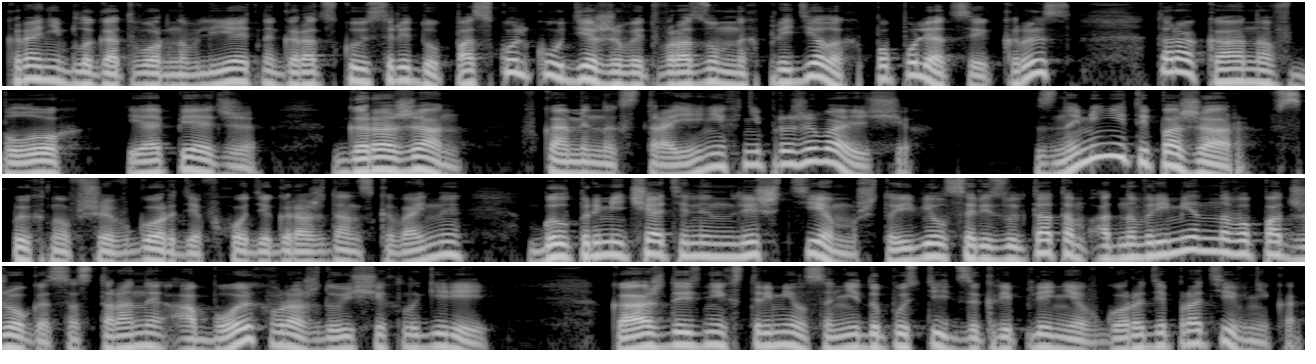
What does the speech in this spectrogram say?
крайне благотворно влияет на городскую среду, поскольку удерживает в разумных пределах популяции крыс, тараканов, блох и, опять же, горожан в каменных строениях не проживающих. Знаменитый пожар, вспыхнувший в городе в ходе гражданской войны, был примечателен лишь тем, что явился результатом одновременного поджога со стороны обоих враждующих лагерей. Каждый из них стремился не допустить закрепления в городе противника.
